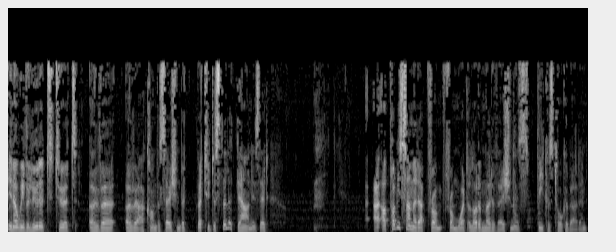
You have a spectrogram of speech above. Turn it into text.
you know, we've alluded to it over, over our conversation, but, but to distill it down is that I- I'll probably sum it up from, from what a lot of motivational speakers talk about. And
